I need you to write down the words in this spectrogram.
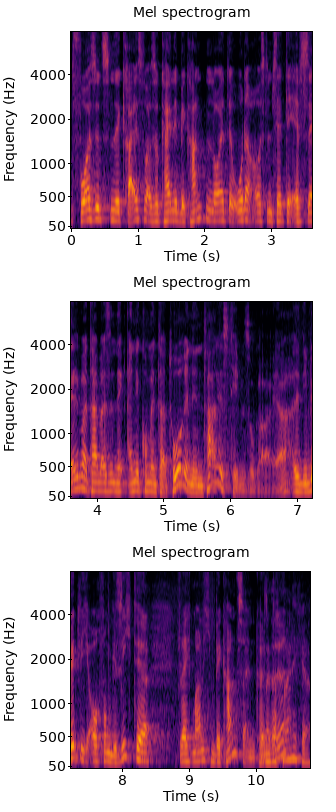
Vorsitzende, Kreis, also keine bekannten Leute oder aus dem ZDF selber, teilweise eine, eine Kommentatorin in den Tagesthemen sogar, ja, also die wirklich auch vom Gesicht her vielleicht manchen bekannt sein könnte. Na, das meine ich ja.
